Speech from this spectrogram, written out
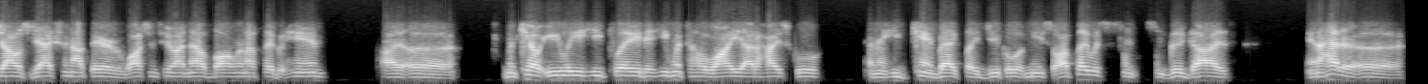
Giles Jackson out there in Washington right now, balling. I played with him. I uh, Mikel Ely, he played. He went to Hawaii out of high school and then he came back played JUCO with me. So I played with some some good guys, and I had a, a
